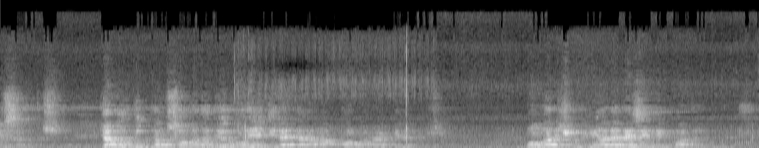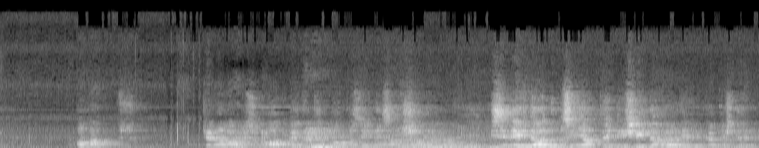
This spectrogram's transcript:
insanıdır. Yapıldıktan sonra da diyor oraya girerler ama korkarak girerler. Onlar için dünyada rezillik vardır. Allah korusun. Cenab-ı Hak bizi muhabbetinden muhafaza eylesin inşallah. Bizim ecdadımızın yaptığı bir şey daha var değerli kardeşlerim.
